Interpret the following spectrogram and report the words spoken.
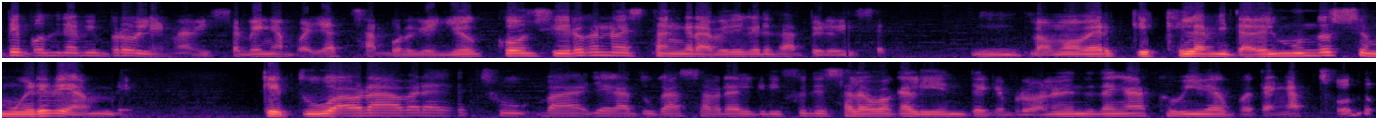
te pondría mi problema, dice, venga, pues ya está, porque yo considero que no es tan grave de verdad, pero dice, mm, vamos a ver que es que la mitad del mundo se muere de hambre que tú ahora abras, tú vas a llegar a tu casa, abras el grifo y te sale agua caliente, que probablemente tengas comida, pues tengas todo.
